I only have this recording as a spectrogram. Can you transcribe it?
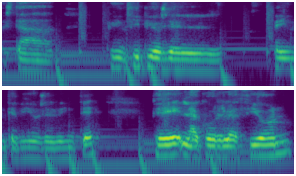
hasta principios del 20, del 20, de la correlación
